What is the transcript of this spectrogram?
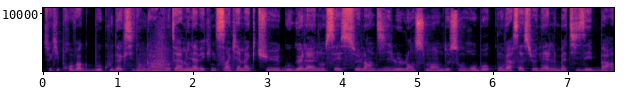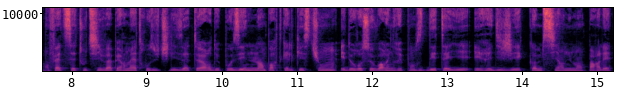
ce qui provoque beaucoup d'accidents graves. On termine avec une cinquième actu. Google a annoncé ce lundi le lancement de son robot conversationnel baptisé Bard. En fait, cet outil va permettre aux utilisateurs de poser n'importe quelle question et de recevoir une réponse détaillée et rédigée comme si un humain parlait,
